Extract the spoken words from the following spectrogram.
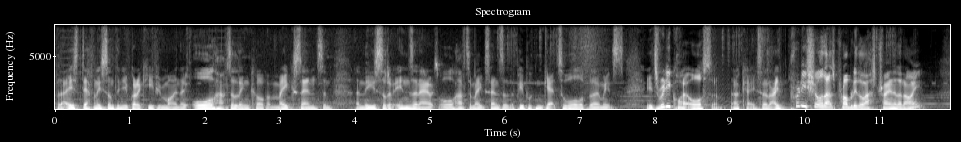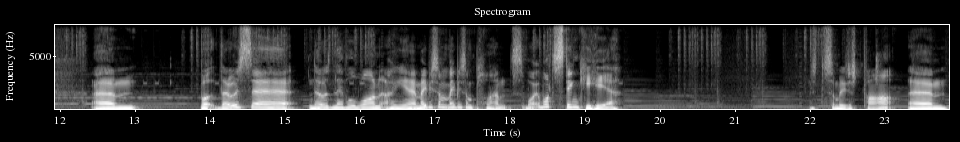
But that is definitely something you've got to keep in mind. They all have to link up and make sense, and, and these sort of ins and outs all have to make sense so that the people can get to all of them. It's it's really quite awesome. Okay, so I'm pretty sure that's probably the last train of the night. Um, but those uh, those level one, oh yeah, maybe some maybe some plants. What what's stinky here? Did somebody just fart? Um,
